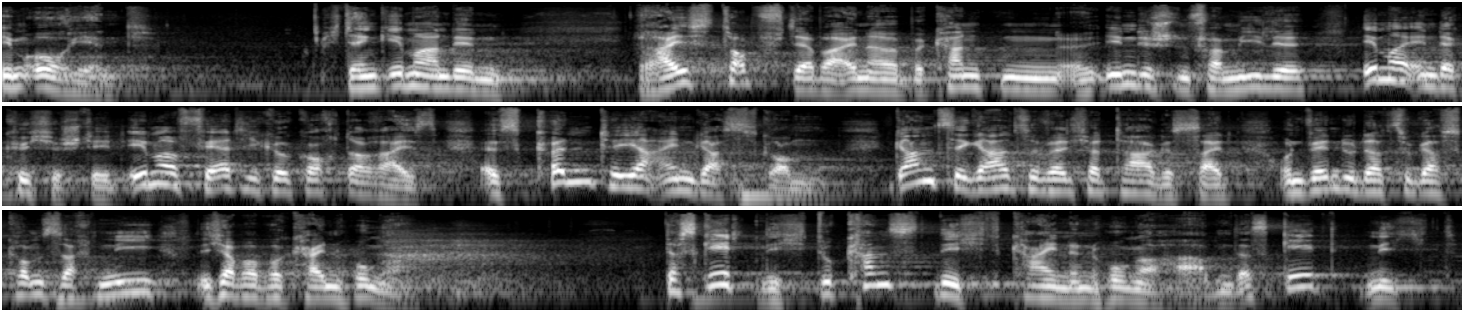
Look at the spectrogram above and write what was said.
im Orient. Ich denke immer an den Reistopf, der bei einer bekannten äh, indischen Familie immer in der Küche steht, immer fertig gekochter Reis. Es könnte ja ein Gast kommen, ganz egal zu welcher Tageszeit. Und wenn du da zu Gast kommst, sag nie, ich habe aber keinen Hunger. Das geht nicht. Du kannst nicht keinen Hunger haben. Das geht nicht.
